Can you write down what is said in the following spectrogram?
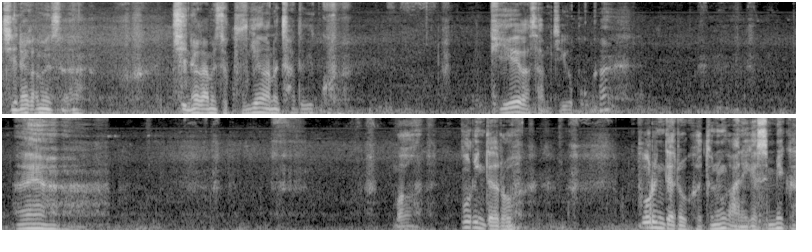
지나가면서 지나가면서 구경하는 차도 있고 뒤에 가서 한번 찍어볼까? 아휴 뭐 뿌린 대로 뿌린 대로 거두는 거 아니겠습니까?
